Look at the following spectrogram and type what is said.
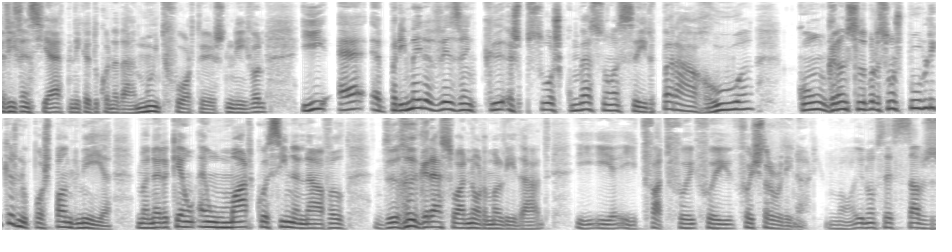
a vivência étnica do Canadá é muito forte a este nível e é a primeira vez em que as pessoas começam a sair para a rua com grandes celebrações públicas no pós-pandemia, de maneira que é um, é um, marco assinalável de regresso à normalidade e, e, e, de facto foi, foi, foi extraordinário. Bom, eu não sei se sabes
